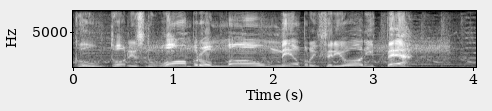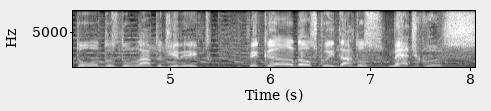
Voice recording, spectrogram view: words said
com dores no ombro, mão, membro inferior e pé, todos do lado direito, ficando aos cuidados médicos.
